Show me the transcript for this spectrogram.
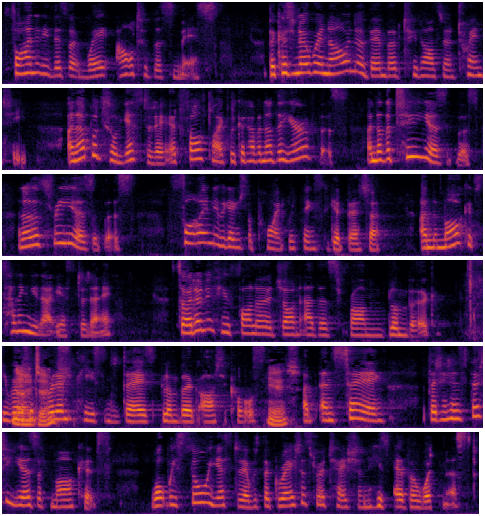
Finally, there's a way out of this mess. Because, you know, we're now in November of 2020. And up until yesterday, it felt like we could have another year of this, another two years of this, another three years of this. Finally, we're getting to the point where things could get better. And the market's telling you that yesterday. So I don't know if you follow John Authers from Bloomberg. He wrote no, a brilliant piece in today's Bloomberg articles. Yes. Uh, and saying that in his 30 years of markets, what we saw yesterday was the greatest rotation he's ever witnessed.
